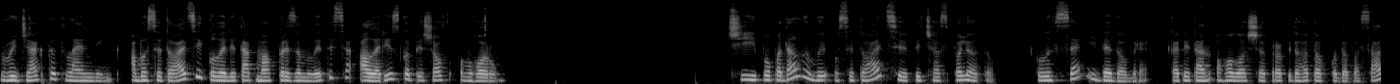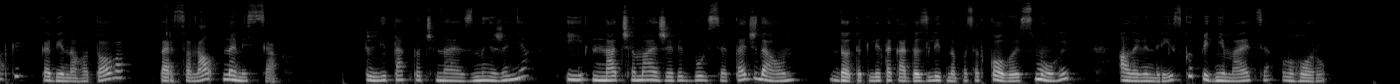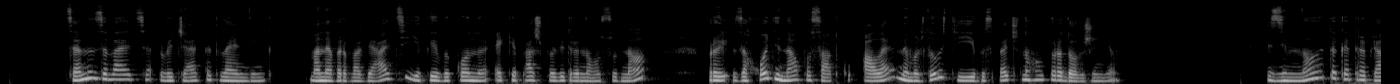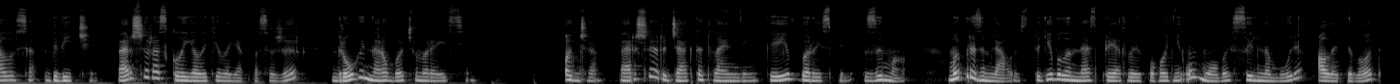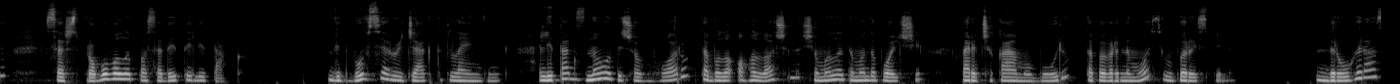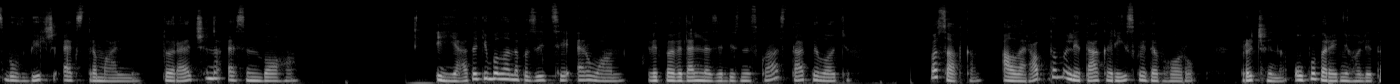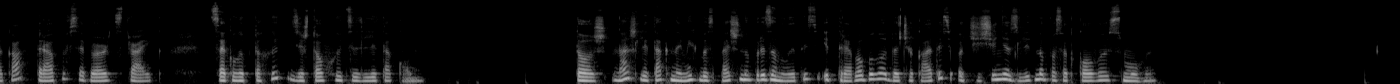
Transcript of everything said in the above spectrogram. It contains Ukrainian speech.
Rejected landing або ситуації, коли літак мав приземлитися, але різко пішов вгору. Чи попадали ви у ситуацію під час польоту, коли все йде добре? Капітан оголошує про підготовку до посадки, кабіна готова, персонал на місцях. Літак починає зниження і, наче майже відбувся тачдаун, дотик літака до злітно-посадкової смуги, але він різко піднімається вгору. Це називається Rejected Landing – маневр в авіації, який виконує екіпаж повітряного судна при заході на посадку, але неможливості її безпечного продовження. Зі мною таке траплялося двічі. Перший раз, коли я летіла як пасажир, другий на робочому рейсі. Отже, перший Rejected Landing Київ-Бориспіль, зима. Ми приземлялись, тоді були несприятливі погодні умови, сильна буря, але пілоти все ж спробували посадити літак. Відбувся Rejected Landing. Літак знову пішов вгору та було оголошено, що ми летимо до Польщі, перечекаємо бурю та повернемось в Бориспіль. Другий раз був більш екстремальний Туреччина Есенбога. І я тоді була на позиції R1, відповідальна за бізнес-клас та пілотів. Посадка. Але раптом літак різко йде вгору. Причина у попереднього літака трапився Bird Strike. Це коли птахи зіштовхуються з літаком. Тож наш літак не міг безпечно приземлитись і треба було дочекатись очищення злітно-посадкової смуги.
